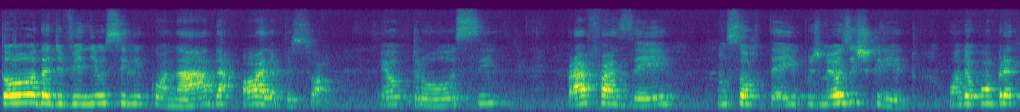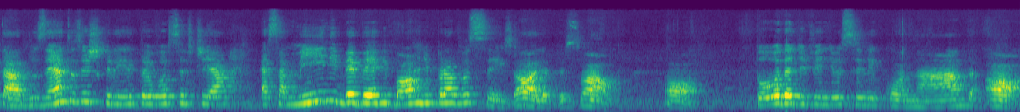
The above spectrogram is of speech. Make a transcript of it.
Toda de vinil siliconada. Olha, pessoal, eu trouxe para fazer um sorteio para os meus inscritos. Quando eu completar 200 inscritos, eu vou sortear essa mini bebê reborn para vocês. Olha, pessoal, ó, toda de vinil siliconada, ó.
